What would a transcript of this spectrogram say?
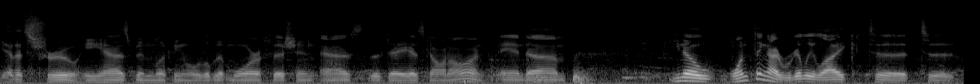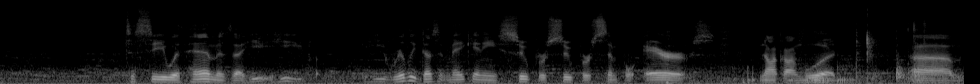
Yeah, that's true. He has been looking a little bit more efficient as the day has gone on, and um, you know, one thing I really like to to to see with him is that he he he really doesn't make any super super simple errors. Knock on wood. Um,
